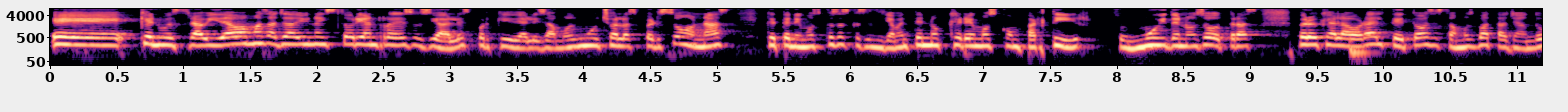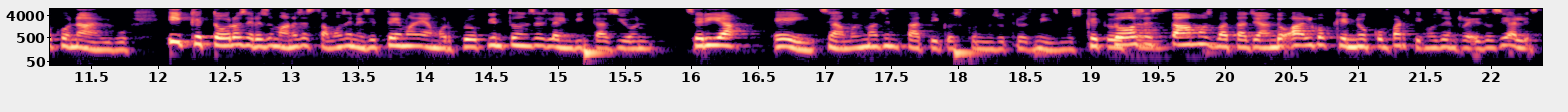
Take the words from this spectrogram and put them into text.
eh, que nuestra vida va más allá de una historia en redes sociales porque idealizamos mucho a las personas, que tenemos cosas que sencillamente no queremos compartir, son muy de nosotras, pero que a la hora del té todas estamos batallando con algo y que todos los seres humanos estamos en ese tema de amor propio. Entonces, la invitación sería, hey, seamos más empáticos con nosotros mismos, que todos estamos batallando algo que no compartimos en redes sociales,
